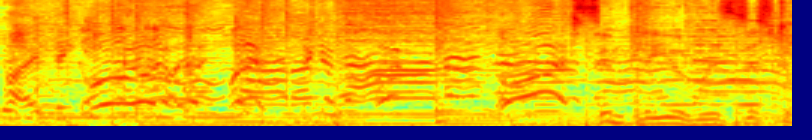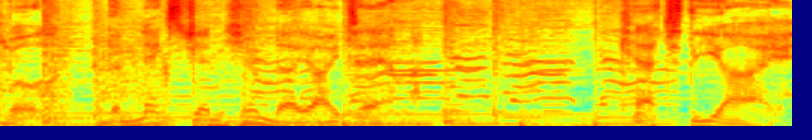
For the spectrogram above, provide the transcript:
I think. Oh, oh, oh, oh, Simply irresistible. The next gen Hyundai i10. Catch the eye.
